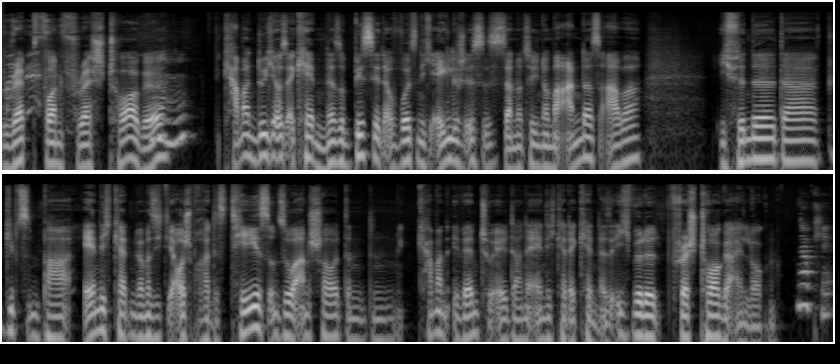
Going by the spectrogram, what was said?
Rap von Fresh Torge. Kann man durchaus erkennen, ne? so ein bisschen, obwohl es nicht Englisch ist, ist es dann natürlich nochmal anders, aber ich finde, da gibt es ein paar Ähnlichkeiten, wenn man sich die Aussprache des Ts und so anschaut, dann, dann kann man eventuell da eine Ähnlichkeit erkennen. Also ich würde Fresh Torge einloggen. Okay.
